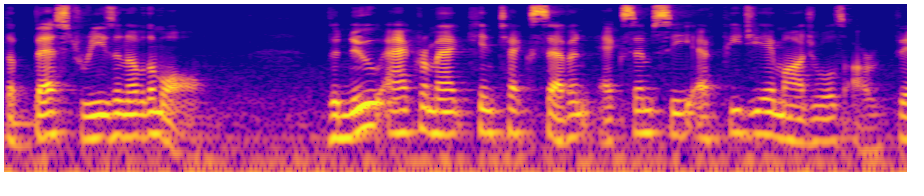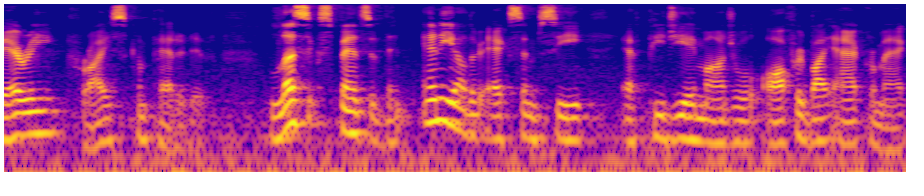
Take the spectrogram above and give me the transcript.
the best reason of them all. The new Acromag Kintex 7 XMC FPGA modules are very price competitive, less expensive than any other XMC FPGA module offered by Acromag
